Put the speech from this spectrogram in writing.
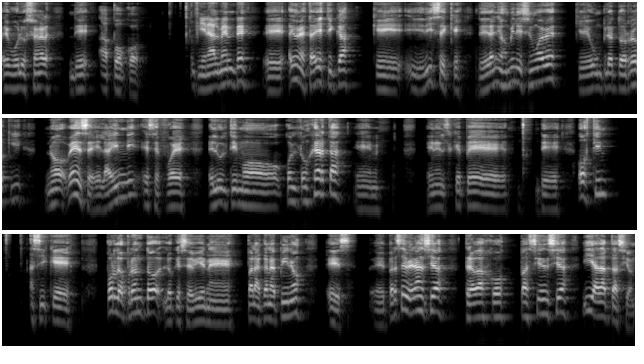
evolucionar de a poco. Finalmente, hay una estadística que dice que desde el año 2019 que un piloto Rocky no vence la Indy. Ese fue el último Colton Herta en, el GP de Austin. Así que Por lo pronto, lo que se viene para Canapino es eh, perseverancia, trabajo, paciencia y adaptación.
